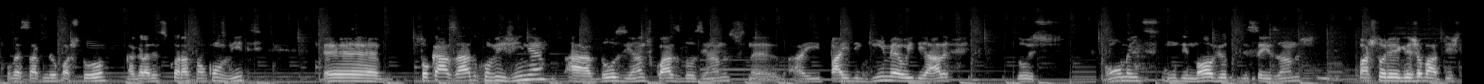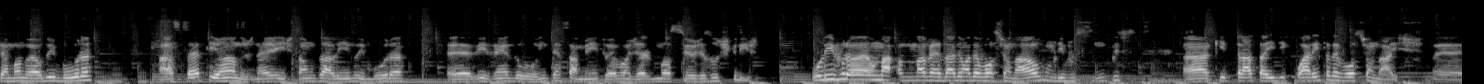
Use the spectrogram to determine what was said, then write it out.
conversar com meu pastor. Agradeço de coração o convite. É, sou casado com Virgínia há 12 anos, quase 12 anos. Né? Aí pai de Gimel e de Aleph, dois homens, um de 9 e outro de 6 anos. Pastorei a Igreja Batista Emanuel do Ibura há sete anos, né? E estamos ali no Ibura é, vivendo intensamente o Evangelho do nosso Senhor Jesus Cristo. O livro é, uma, na verdade, é uma devocional, um livro simples, uh, que trata aí de 40 devocionais é,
